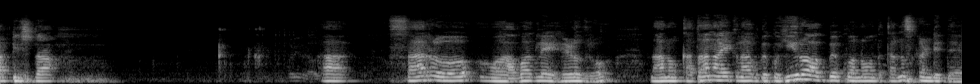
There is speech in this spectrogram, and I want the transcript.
ಆರ್ಟಿಸ್ಟ್ನ ಸಾರು ಆವಾಗಲೇ ಹೇಳಿದ್ರು, ನಾನು ಕಥಾನಾಯಕನಾಗಬೇಕು, ಹೀರೋ ಆಗಬೇಕು ಅನ್ನೋ ಒಂದು ಕನಸು ಕಂಡಿದ್ದೆ,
